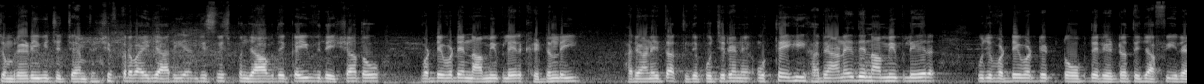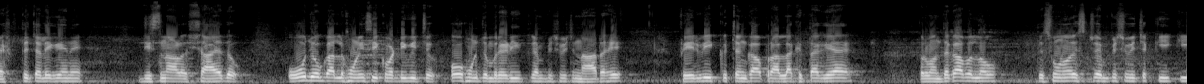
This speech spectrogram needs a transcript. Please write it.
ਚਮਰੇੜੀ ਵਿੱਚ ਚੈਂਪੀਅਨਸ਼ਿਪ ਕਰਵਾਈ ਜਾ ਰਹੀ ਹੈ, ਜਿਸ ਵਿੱਚ ਪੰਜਾਬ ਦੇ ਕਈ ਵਿਦੇਸ਼ਾਂ ਤੋਂ ਵੱਡੇ ਵੱਡੇ ਨਾਮੀ ਪਲੇਅਰ ਖੇਡਣ ਲਈ ਹਰਿਆਣੇ ਦੀ ਧਰਤੀ ਤੇ ਪੁੱਜ ਰਹੇ ਨੇ। ਉੱਥੇ ਹੀ ਹਰਿਆਣੇ ਦੇ ਨਾਮੀ ਪਲੇਅਰ ਕੁਝ ਵੱਡੇ ਵੱਡੇ ਟੌਪ ਦੇ ਰੇਡਰ ਤੇ ਜਾਫੀ ਰੈਸਟ ਤੇ ਚਲੇ ਗਏ ਨੇ, ਜਿਸ ਨਾਲ ਸ਼ਾਇਦ ਉਹ ਜੋ ਗੱਲ ਹੋਣੀ ਸੀ ਕਬੱਡੀ ਵਿੱਚ, ਉਹ ਹੁਣ ਚਮਰੇੜੀ ਚੈਂਪੀਅਨਸ਼ਿਪ ਵਿੱਚ ਨਾ ਰਹੇ। ਫਿਰ ਵੀ ਇੱਕ ਚੰਗਾ ਉਪਰਾਲਾ ਕੀਤਾ ਗਿਆ ਹੈ। ਪ੍ਰਬੰਧਕਾਂ ਵੱਲੋਂ ਤੇ ਸੁਣੋ, ਇਸ ਚੈਂਪੀਅਨਸ਼ਿਪ ਵਿੱਚ ਕੀ ਕੀ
